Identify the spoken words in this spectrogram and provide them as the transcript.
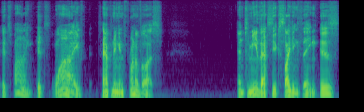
It's fine. It's live. It's happening in front of us. And to me that's the exciting thing is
